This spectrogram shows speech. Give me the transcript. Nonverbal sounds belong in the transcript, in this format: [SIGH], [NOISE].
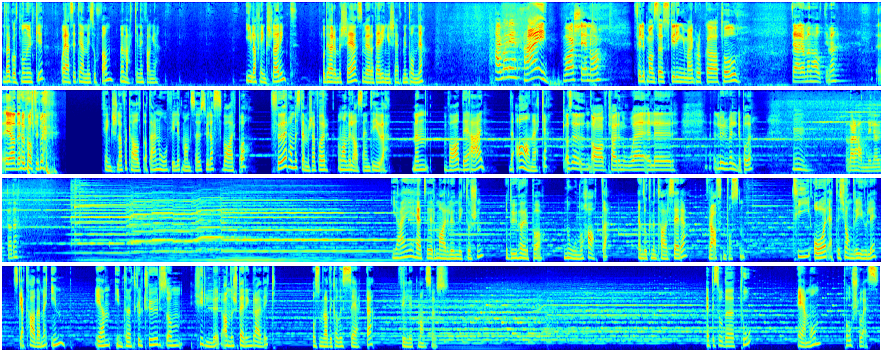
Det har gått noen uker, og jeg sitter hjemme i sofaen med Mac-en i fanget. Ila fengsel har ringt, og de har en beskjed som gjør at jeg ringer sjefen min Tonje. Hei, Mari. Hei! Hva skjer nå? Philip Manshaus skulle ringe meg klokka tolv. Det er om en halvtime. Ja, det er en halvtime. Fengselet har fortalt at det er noe Philip Manshaus vil ha svar på, før han bestemmer seg for om han vil la seg intervjue. Men hva det er, det aner jeg ikke. Altså, avklare noe, eller Jeg lurer veldig på det. Mm. Hva var det han ville ha ut av det? Jeg heter Mari Lund Viktorsen, og du hører på Noen å hate, en dokumentarserie fra Aftenposten. Ti år etter 22. juli skal jeg ta deg med inn i en internettkultur som hyller Anders Behring Breivik, og som radikaliserte Philip Manshaus. Episode to Emoen på Oslo S.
